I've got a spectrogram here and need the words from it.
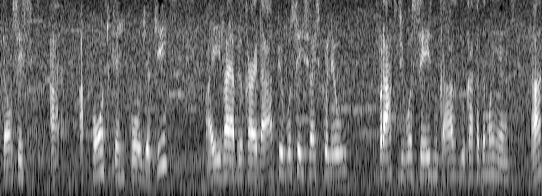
Então vocês apontam o QR Code aqui, aí vai abrir o cardápio e vocês vão escolher o prato de vocês, no caso do café da manhã, tá?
